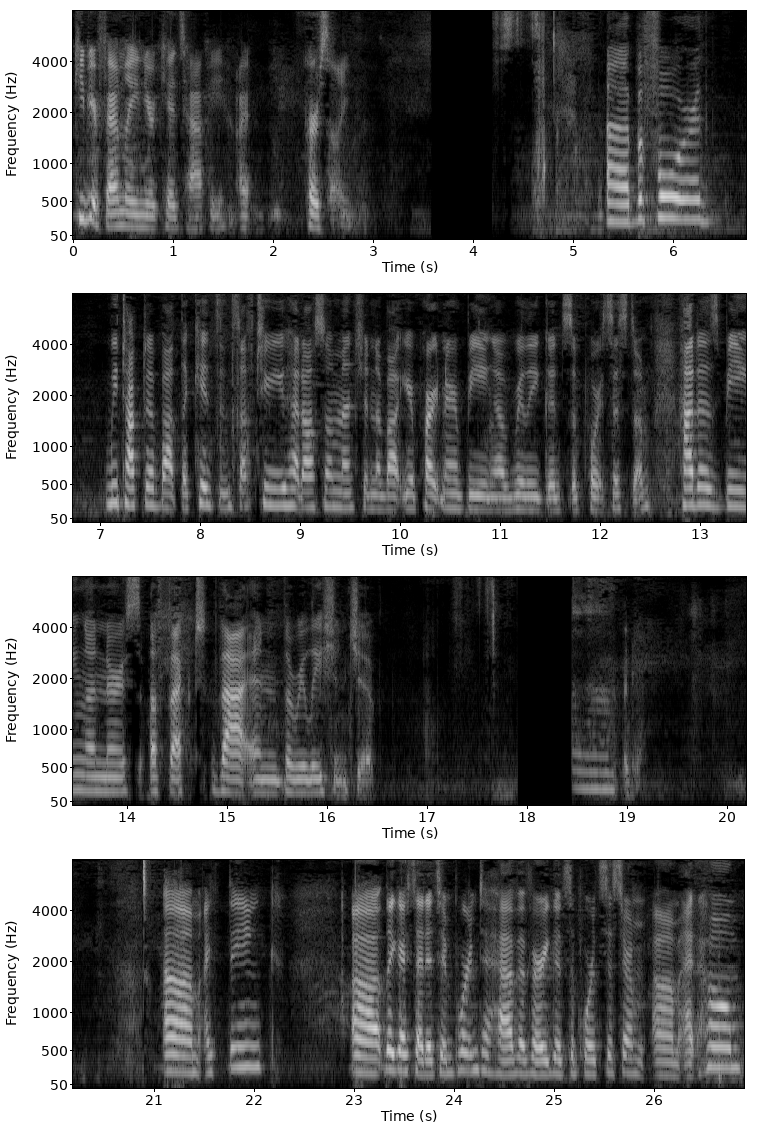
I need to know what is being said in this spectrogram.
keep your family and your kids happy. I personally. Uh, before we talked about the kids and stuff too. You had also mentioned about your partner being a really good support system. How does being a nurse affect that and the relationship? Um, um I think, uh, like I said, it's important to have a very good support system um, at home.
